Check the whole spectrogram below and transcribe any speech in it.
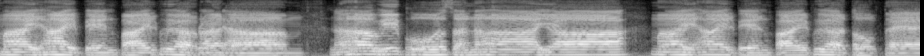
ไม่ให้เป็นไปเพื่อประดับนาวิภูสนายา ไม่ให้เป็นไปเพื่อตกแต่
